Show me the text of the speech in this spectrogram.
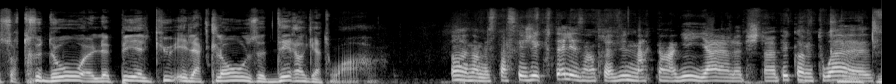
sur Trudeau, euh, le PLQ et la clause dérogatoire. Oh non, mais c'est parce que j'écoutais les entrevues de Marc Tanguay hier, là, puis j'étais un peu comme toi, euh, tu,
